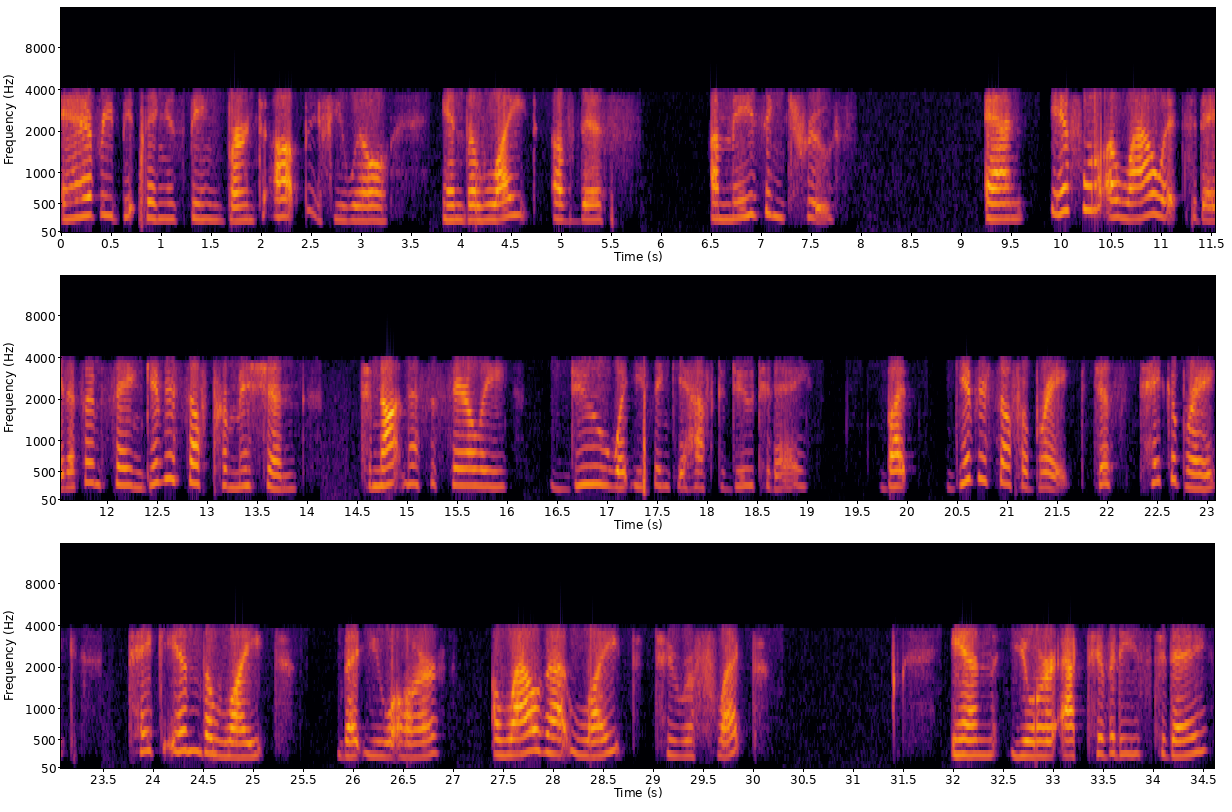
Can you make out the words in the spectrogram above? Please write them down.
Everything is being burnt up, if you will, in the light of this amazing truth. And if we'll allow it today, that's what I'm saying, give yourself permission to not necessarily do what you think you have to do today, but give yourself a break. Just take a break, take in the light that you are, allow that light to reflect in your activities today.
